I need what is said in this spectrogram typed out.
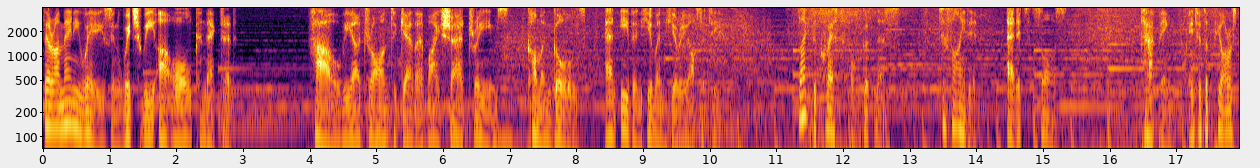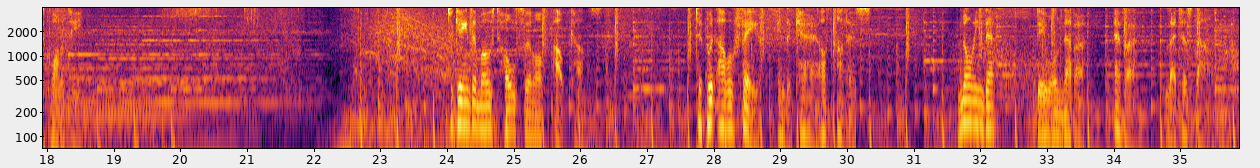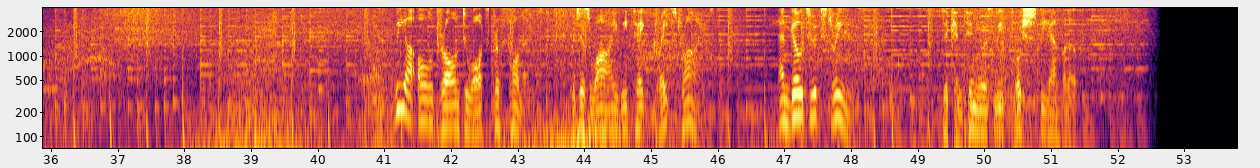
There are many ways in which we are all connected. How we are drawn together by shared dreams, common goals, and even human curiosity. Like the quest for goodness, to find it at its source, tapping into the purest quality. To gain the most wholesome of outcomes. To put our faith in the care of others, knowing that they will never, ever let us down. We are all drawn towards performance, which is why we take great strides and go to extremes to continuously push the envelope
